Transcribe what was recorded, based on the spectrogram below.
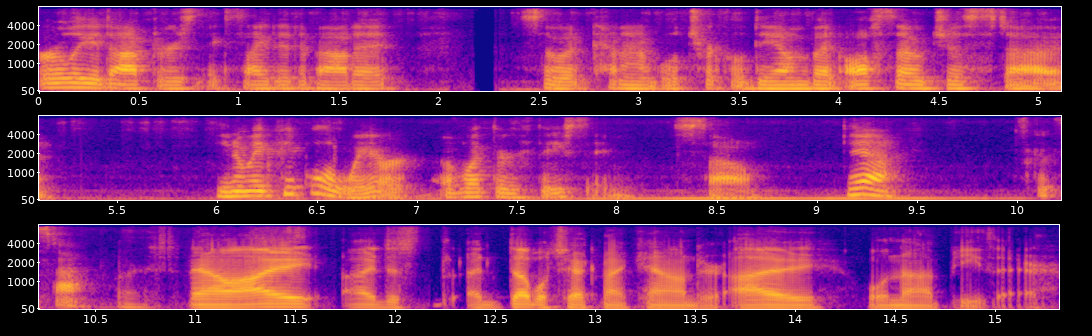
early adopters excited about it so it kind of will trickle down, but also just uh, you know make people aware of what they're facing. So yeah, it's good stuff. Now I I just I double checked my calendar. I will not be there.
